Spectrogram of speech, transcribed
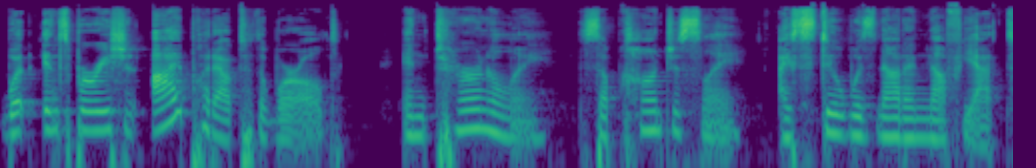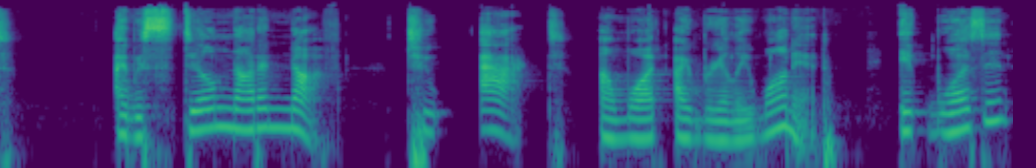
what inspiration I put out to the world. Internally, subconsciously, I still was not enough yet. I was still not enough to act on what I really wanted. It wasn't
